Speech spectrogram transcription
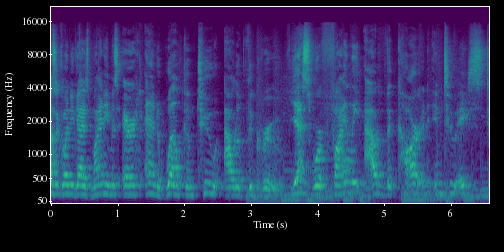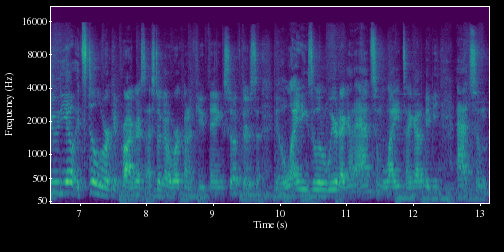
How's it going you guys? My name is Eric and welcome to Out of the Groove. Yes, we're finally out of the car and into a studio. It's still a work in progress. I still gotta work on a few things. So if there's, you know, the lighting's a little weird, I gotta add some lights. I gotta maybe add some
